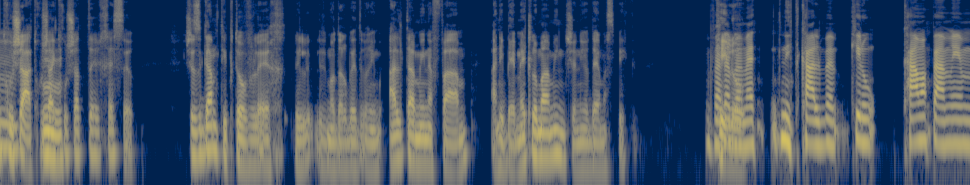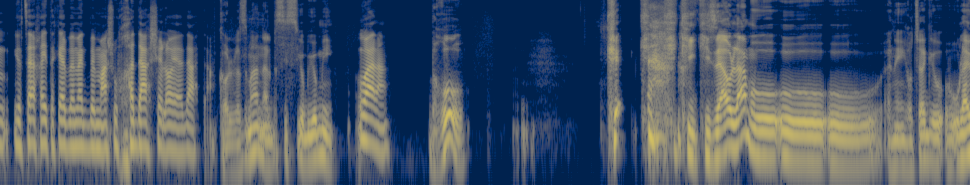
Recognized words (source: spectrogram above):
בתחושה, התחושה היא Mm. תחושת אה, חסר. שזה גם טיפ טוב לאיך ללמוד הרבה דברים. אל תאמין אף פעם, אני באמת לא מאמין שאני יודע מספיק. ואתה כאילו- באמת נתקל, ב, כאילו, כמה פעמים יוצא לך להתקל באמת במשהו חדש שלא ידעת. כל הזמן, על בסיס יומיומי. וואלה. ברור. כי, כי, כי, כי זה העולם, הוא, הוא, הוא, אני רוצה להגיד, אולי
